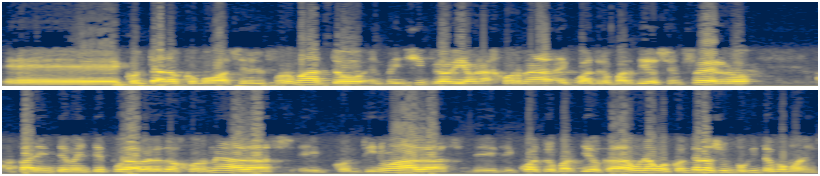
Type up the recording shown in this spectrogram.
Eh, contanos cómo va a ser el formato. En principio había una jornada de cuatro partidos en Ferro. Aparentemente puede haber dos jornadas eh, continuadas de, cuatro partidos cada una. Bueno, contanos un poquito cómo es.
